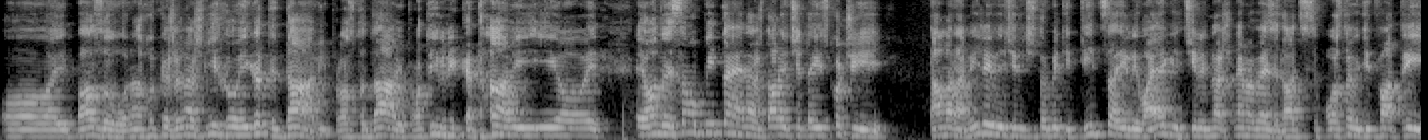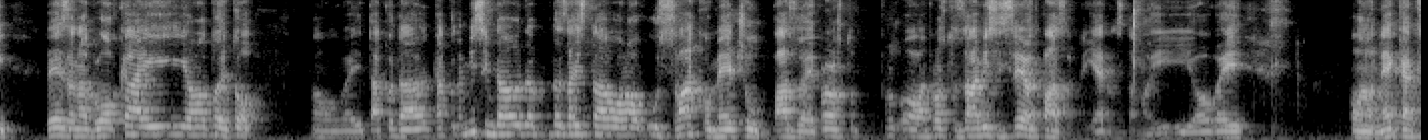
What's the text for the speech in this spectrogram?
ovaj, Pazovu, onako kaže, naš njihovo igrate davi, prosto davi, protivnika davi i ovaj, e, onda je samo pitanje, naš, da li će da iskoči Tamara Miljević ili će to biti Tica ili Vajagić ili naš, nema veze, da li će se postaviti dva, tri vezana bloka i, ono, to je to. Ovaj, tako, da, tako da mislim da, da, da zaista ono, u svakom meču Pazo je prosto, ovaj, prosto zavisi sve od Pazara, jednostavno. I, i ovaj, ono, nekad,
